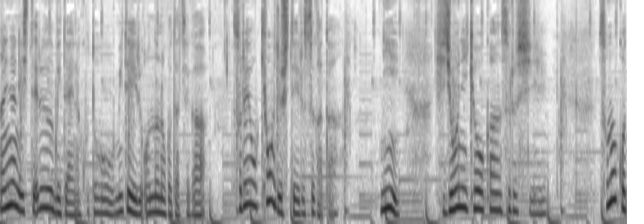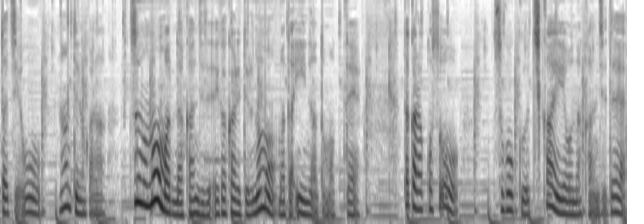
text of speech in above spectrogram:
何々してるみたいなことを見ている女の子たちがそれを享受している姿に非常に共感するしその子たちを何て言うのかな普通のノーマルな感じで描かれてるのもまたいいなと思ってだからこそすごく近いような感じで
